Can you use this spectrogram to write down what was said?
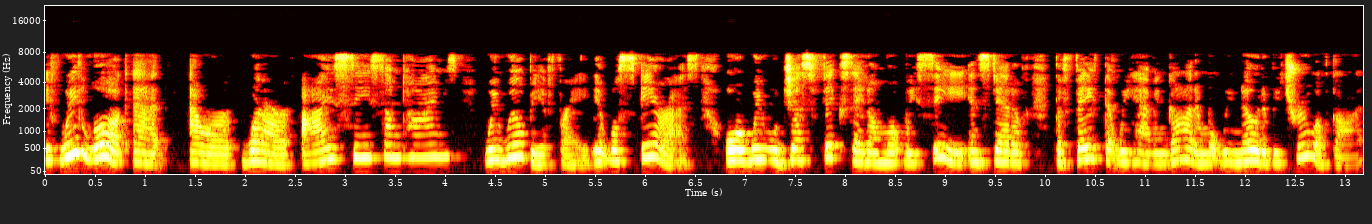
If we look at our what our eyes see sometimes, we will be afraid. It will scare us, or we will just fixate on what we see instead of the faith that we have in God and what we know to be true of God.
